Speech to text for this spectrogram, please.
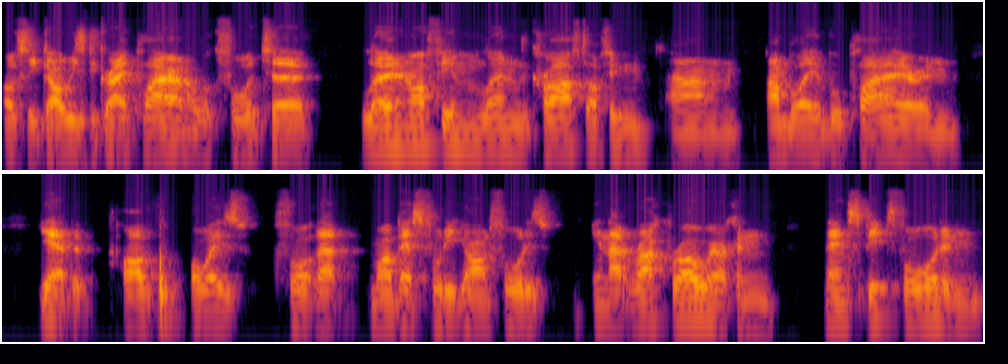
obviously, Goldie's a great player, and I look forward to learning off him, learning the craft off him. Um, unbelievable player, and yeah, but I've always thought that my best footy going forward is in that ruck role where I can then spit forward and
